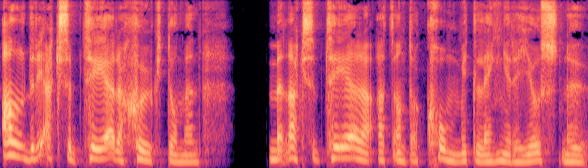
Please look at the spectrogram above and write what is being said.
Aldrig acceptera sjukdomen, men acceptera att jag inte har kommit längre just nu.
